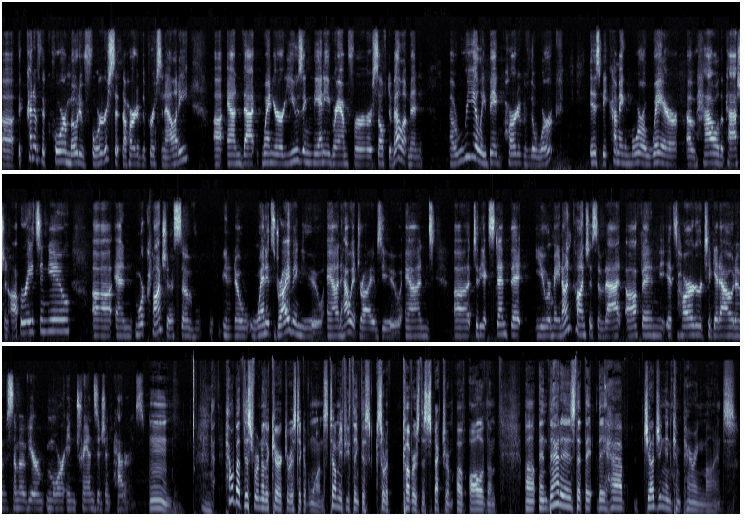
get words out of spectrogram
uh, kind of the core motive force at the heart of the personality. Uh, and that when you're using the Enneagram for self development, a really big part of the work is becoming more aware of how the passion operates in you uh, and more conscious of you know when it's driving you and how it drives you and uh, to the extent that you remain unconscious of that, often it's harder to get out of some of your more intransigent patterns. Mm. Mm. How about this for another characteristic of ones? Tell me if you think this sort of covers the spectrum of all of them. Uh, and that is that they, they have judging and comparing minds.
